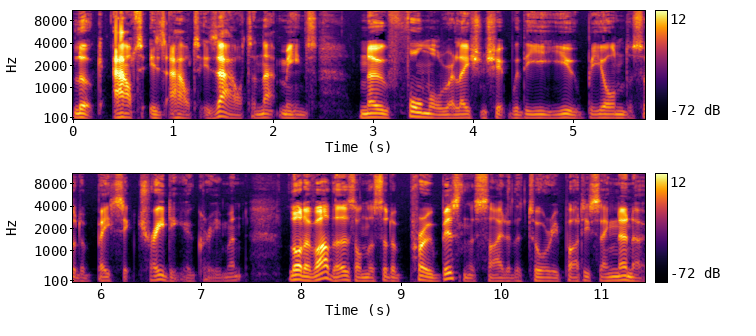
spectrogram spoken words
look, out is out is out, and that means no formal relationship with the EU beyond a sort of basic trading agreement. A lot of others on the sort of pro business side of the Tory party saying, no, no,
